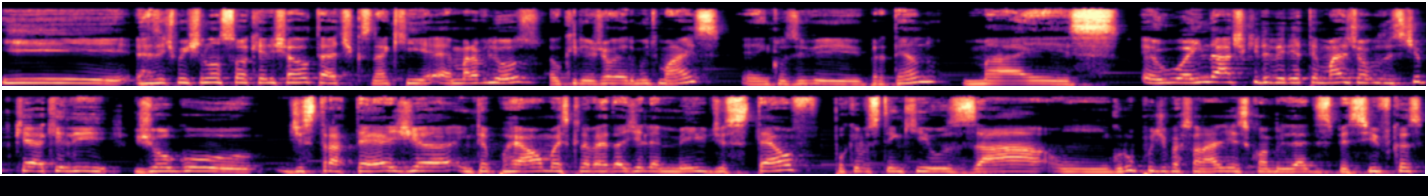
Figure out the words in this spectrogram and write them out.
e recentemente lançou aquele Shadow Tactics, né? Que é maravilhoso, eu queria jogar ele muito mais, é, inclusive pretendo, mas eu ainda acho que deveria ter mais jogos desse tipo, que é aquele jogo de estratégia em tempo real, mas que na verdade ele é meio de stealth, porque você tem que usar um grupo de personagens com habilidades específicas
